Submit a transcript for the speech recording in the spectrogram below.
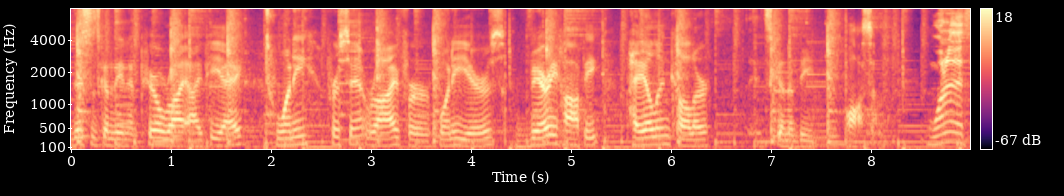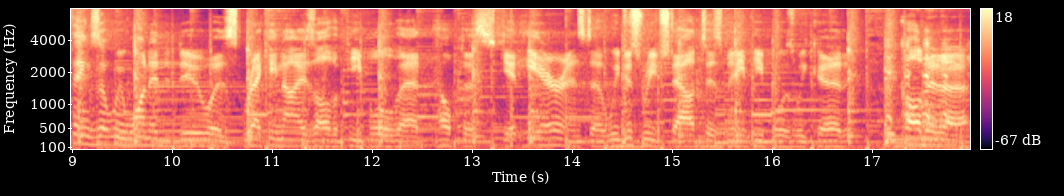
This is going to be an Imperial Rye IPA, 20% rye for 20 years, very hoppy, pale in color. It's going to be awesome. One of the things that we wanted to do was recognize all the people that helped us get here, and so we just reached out to as many people as we could. We called it a,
